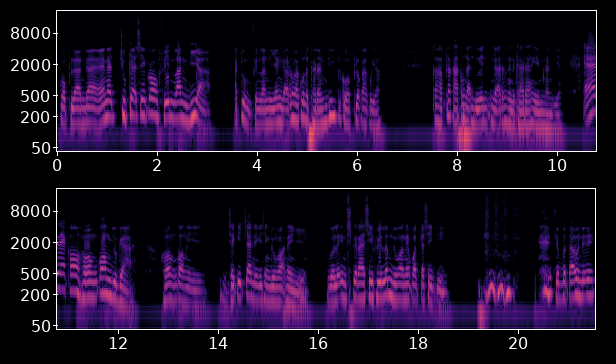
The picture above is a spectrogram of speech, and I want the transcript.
Kok Belanda, enak juga sih kok Finlandia. Aduh, Finlandia nggak roh aku negara ndi goblok aku ya. Goblok aku nggak duit nggak roh negara Finlandia. Enak kok Hong Kong juga. Hong Kong ini. Jackie Chan iki sing ndungokne iki. Golek inspirasi film ndungokne podcast iki. Siapa tahu deh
